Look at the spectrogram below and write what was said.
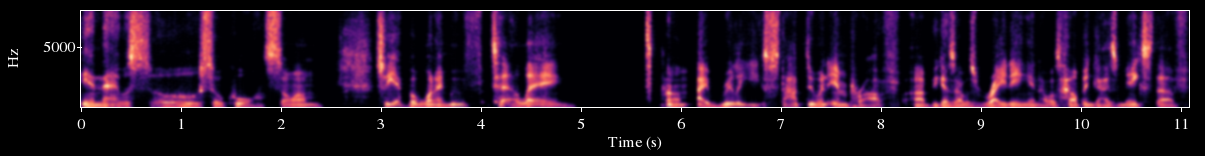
in that. It was so, so cool. So um, so yeah, but when I moved to LA, um, I really stopped doing improv uh, because I was writing and I was helping guys make stuff,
